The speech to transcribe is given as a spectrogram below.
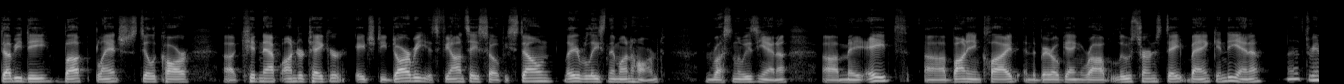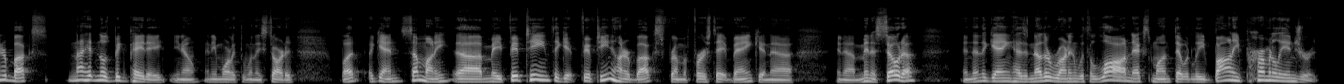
WD, Buck, Blanche steal a car, uh, kidnap Undertaker, H.D. Darby, his fiancee Sophie Stone, later releasing them unharmed in Ruston, Louisiana. Uh, May 8th, uh, Bonnie and Clyde and the Barrow Gang rob Lucerne State Bank, Indiana. Eh, 300 bucks. Not hitting those big payday, you know, anymore like the one they started. But again, some money. Uh, May 15th, they get 1500 bucks from a First State Bank in, uh, in uh, Minnesota. And then the gang has another run in with the law next month that would leave Bonnie permanently injured.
